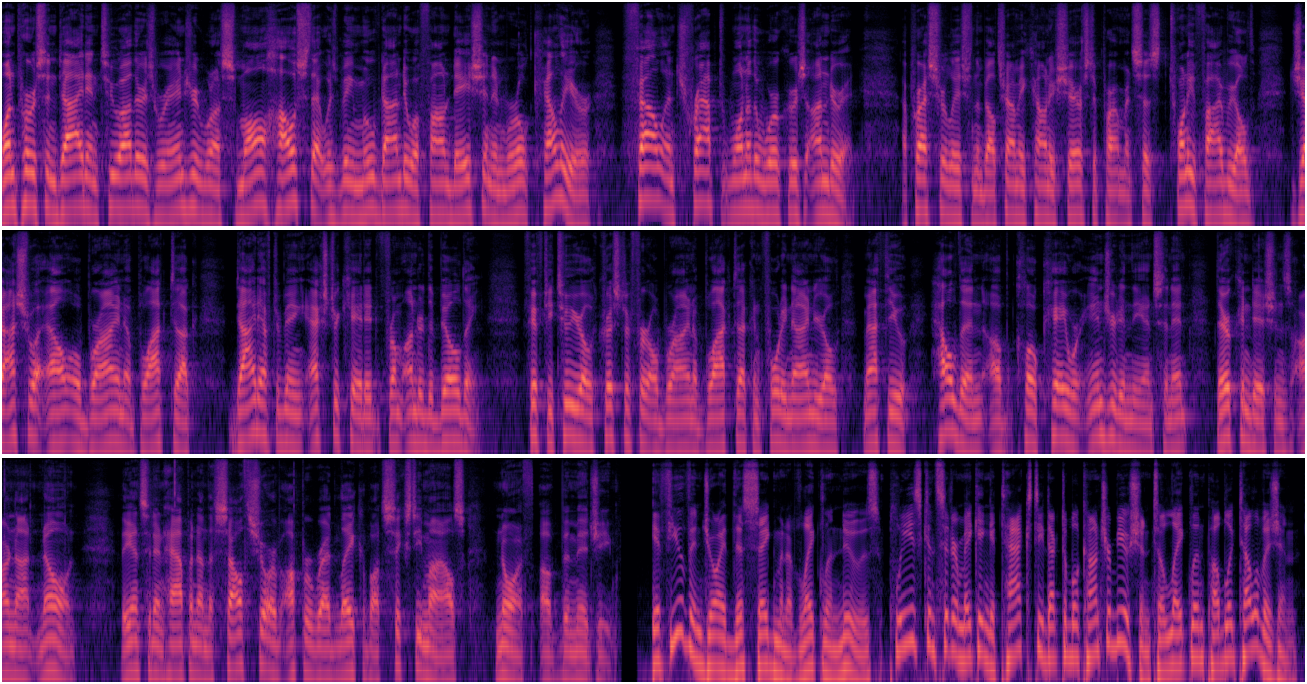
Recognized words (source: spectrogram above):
One person died and two others were injured when a small house that was being moved onto a foundation in rural Kelliher fell and trapped one of the workers under it. A press release from the Beltrami County Sheriff's Department says 25-year-old Joshua L. O'Brien of Blackduck died after being extricated from under the building. 52-year-old Christopher O'Brien of Blackduck and 49-year-old Matthew Helden of Cloquet were injured in the incident. Their conditions are not known. The incident happened on the south shore of Upper Red Lake, about 60 miles north of Bemidji. If you've enjoyed this segment of Lakeland News, please consider making a tax-deductible contribution to Lakeland Public Television.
